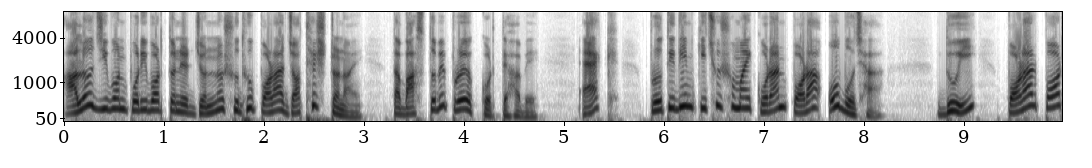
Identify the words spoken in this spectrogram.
আলো জীবন পরিবর্তনের জন্য শুধু পড়া যথেষ্ট নয়, তা বাস্তবে প্রয়োগ করতে হবে। এক, প্রতিদিন কিছু সময় কোরআন পড়া ও বোঝা। দুই, পড়ার পর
